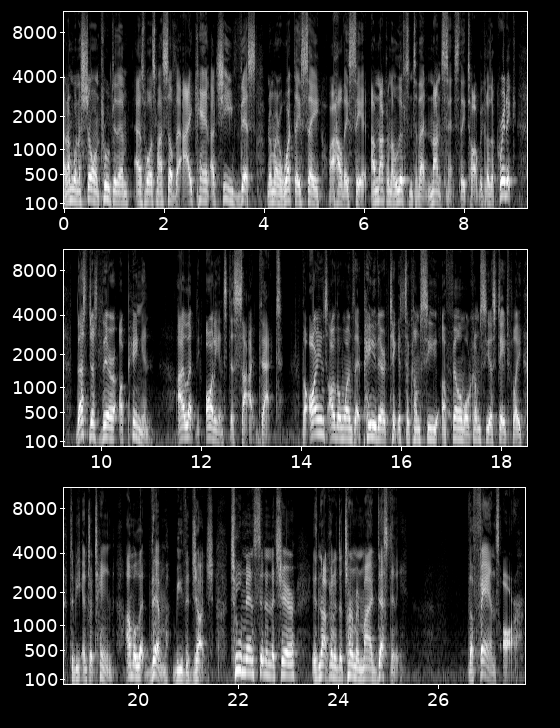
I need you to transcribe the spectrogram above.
And I'm going to show and prove to them, as well as myself, that I can achieve this no matter what they say or how they say it. I'm not going to listen to that nonsense they talk because a critic, that's just their opinion. I let the audience decide that. The audience are the ones that pay their tickets to come see a film or come see a stage play to be entertained. I'm going to let them be the judge. Two men sitting in a chair is not going to determine my destiny. The fans are.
